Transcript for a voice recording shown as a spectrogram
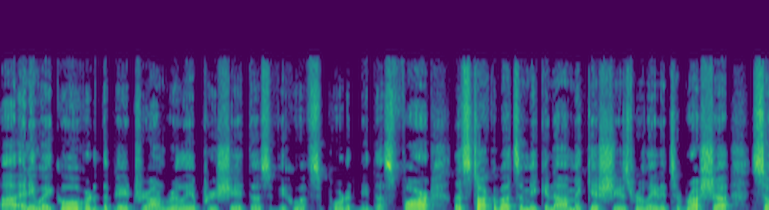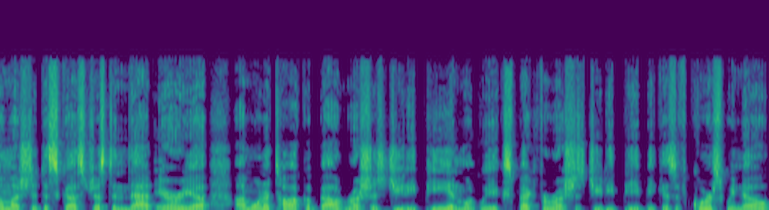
Uh, anyway, go over to the Patreon. Really appreciate those of you who have supported me thus far. Let's talk about some economic issues related to Russia. So much to discuss just in that area. I want to talk about Russia's GDP and what we expect for Russia's GDP because, of course, we know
